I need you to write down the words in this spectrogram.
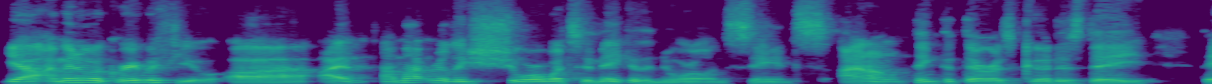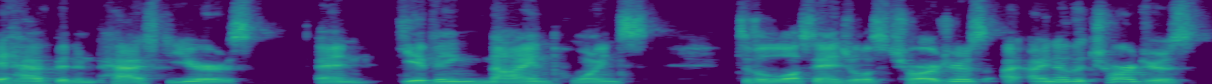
Yeah, I'm going to agree with you. Uh, I'm, I'm not really sure what to make of the New Orleans Saints. I don't think that they're as good as they, they have been in past years. And giving nine points to the Los Angeles Chargers, I, I know the Chargers,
